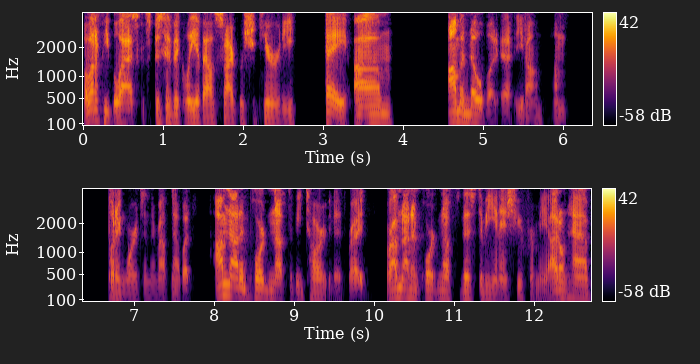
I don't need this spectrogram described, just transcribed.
a lot of people ask specifically about cybersecurity. Hey, um, I'm a nobody. Uh, you know, I'm, I'm putting words in their mouth now, but I'm not important enough to be targeted, right? Or I'm not important enough for this to be an issue for me. I don't have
